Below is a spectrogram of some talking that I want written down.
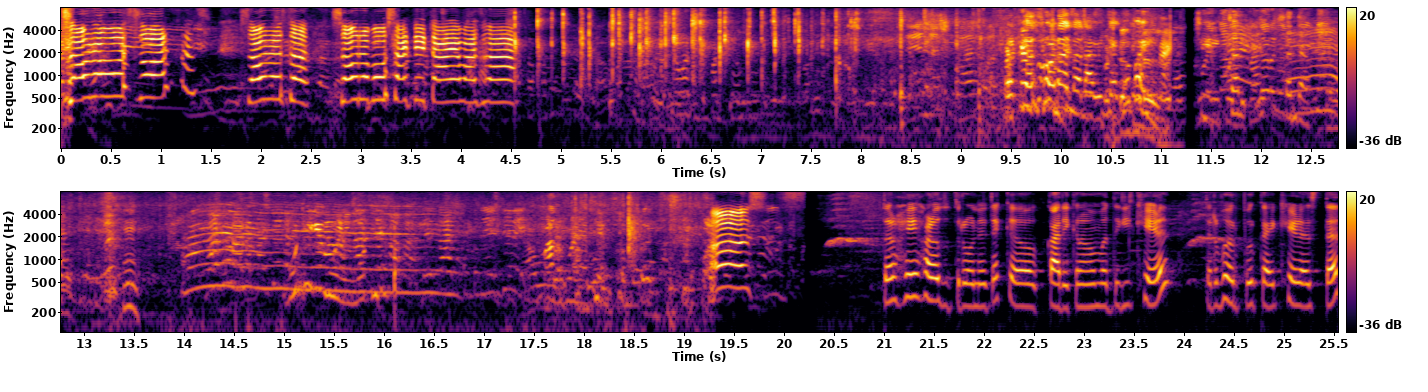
भाऊ सोड सौरभ सौरभ भाऊ साठी टाळ्या वाजवा. सोडायला लावी त्या गं बाई चल संध्याकाळी तर हे हळद उतरवण्याच्या क कार्यक्रमामधील खेळ तर भरपूर काही खेळ असतात.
